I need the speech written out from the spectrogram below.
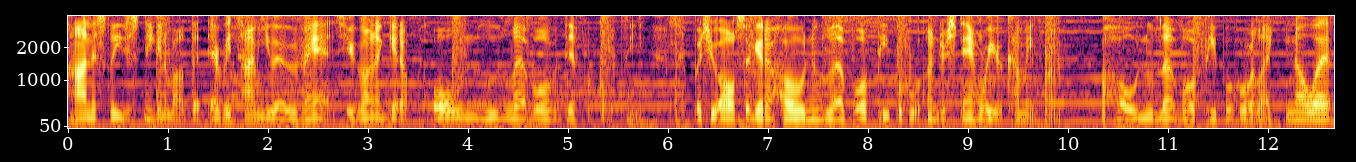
honestly just thinking about that every time you advance you're going to get a whole new level of difficulty. But you also get a whole new level of people who understand where you're coming from. A whole new level of people who are like you know what?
